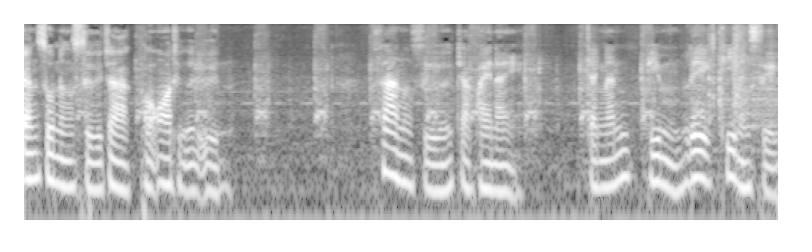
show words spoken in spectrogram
การส่งหนังสือจากพออถึงอื่นๆ สร้างหนังสือจากภายใน จากนั้นพิมพ์เลขที่หนังสือ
